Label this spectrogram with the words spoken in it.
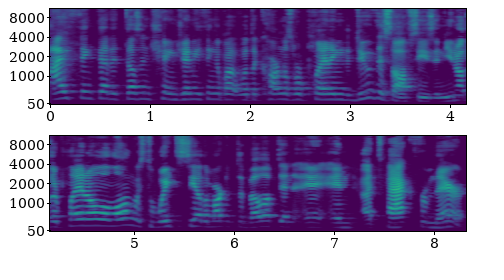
I think that it doesn't change anything about what the Cardinals were planning to do this offseason. You know, their plan all along was to wait to see how the market developed and, and, and attack from there.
